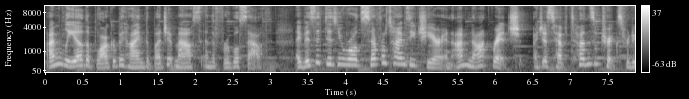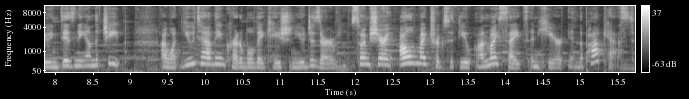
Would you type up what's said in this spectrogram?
I'm Leah, the blogger behind The Budget Mouse and The Frugal South. I visit Disney World several times each year, and I'm not rich. I just have tons of tricks for doing Disney on the cheap. I want you to have the incredible vacation you deserve, so I'm sharing all of my tricks with you on my sites and here in the podcast.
